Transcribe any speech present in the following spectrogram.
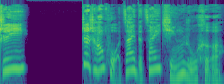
十一，这场火灾的灾情如何？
